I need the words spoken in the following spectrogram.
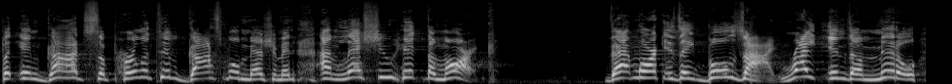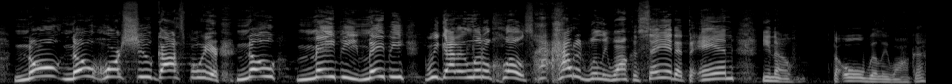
But in God's superlative gospel measurement, unless you hit the mark, that mark is a bullseye right in the middle. No, no horseshoe gospel here. No, maybe, maybe we got a little close. How did Willy Wonka say it at the end? You know, the old Willy Wonka.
